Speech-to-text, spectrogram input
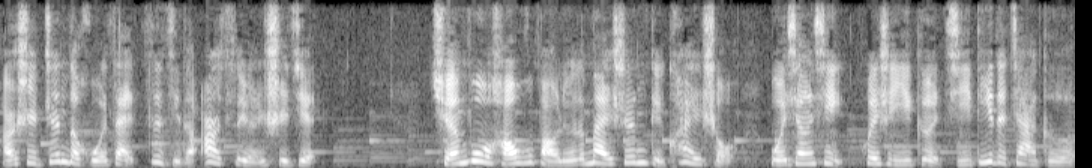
而是真的活在自己的二次元世界。全部毫无保留的卖身给快手，我相信会是一个极低的价格。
